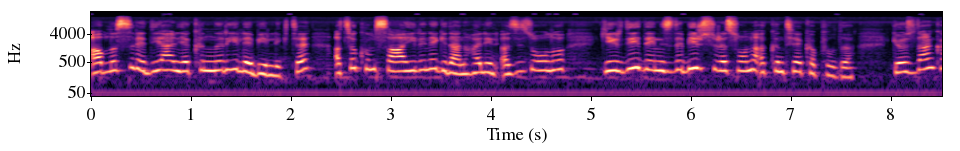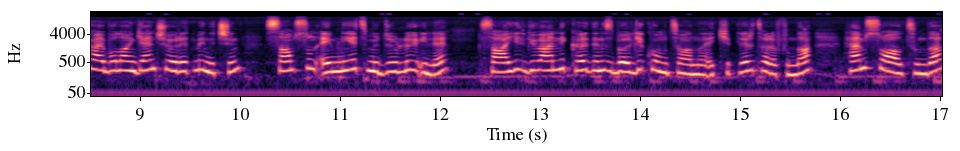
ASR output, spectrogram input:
ablası ve diğer yakınları ile birlikte Atakum sahiline giden Halil Azizoğlu girdiği denizde bir süre sonra akıntıya kapıldı. Gözden kaybolan genç öğretmen için Samsun Emniyet Müdürlüğü ile Sahil Güvenlik Karadeniz Bölge Komutanlığı ekipleri tarafından hem su altında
